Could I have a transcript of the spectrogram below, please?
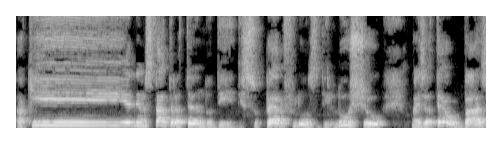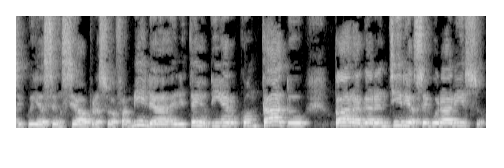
Aqui ele não está tratando de, de supérfluos, de luxo, mas até o básico e essencial para sua família, ele tem o dinheiro contado para garantir e assegurar isso.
